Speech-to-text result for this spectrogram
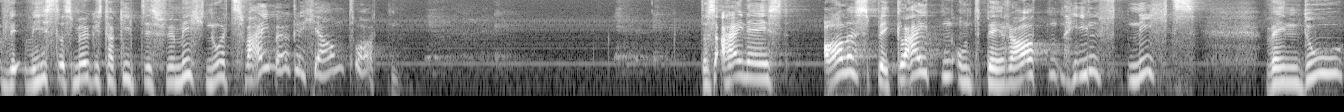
wie ist das möglich? Da gibt es für mich nur zwei mögliche Antworten. Das eine ist, alles begleiten und beraten hilft nichts, wenn du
